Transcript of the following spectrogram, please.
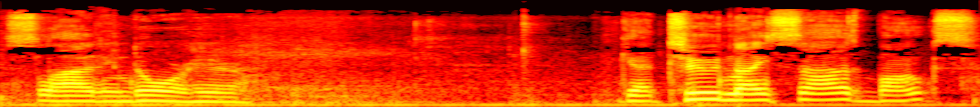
sliding door here. Got two nice sized bunks.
